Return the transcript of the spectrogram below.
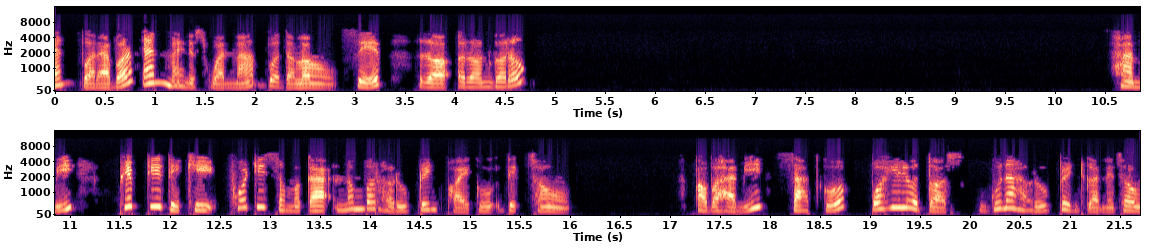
n बराबर n 1 मा बदलौं। सेभ र रन गरौँ। हामी 50 देखि 40 सम्मका नम्बरहरू प्रिन्ट भएको देख्छौं। अब हामी 7 को पहिलो 10 गुणाहरू प्रिन्ट गर्नेछौं।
